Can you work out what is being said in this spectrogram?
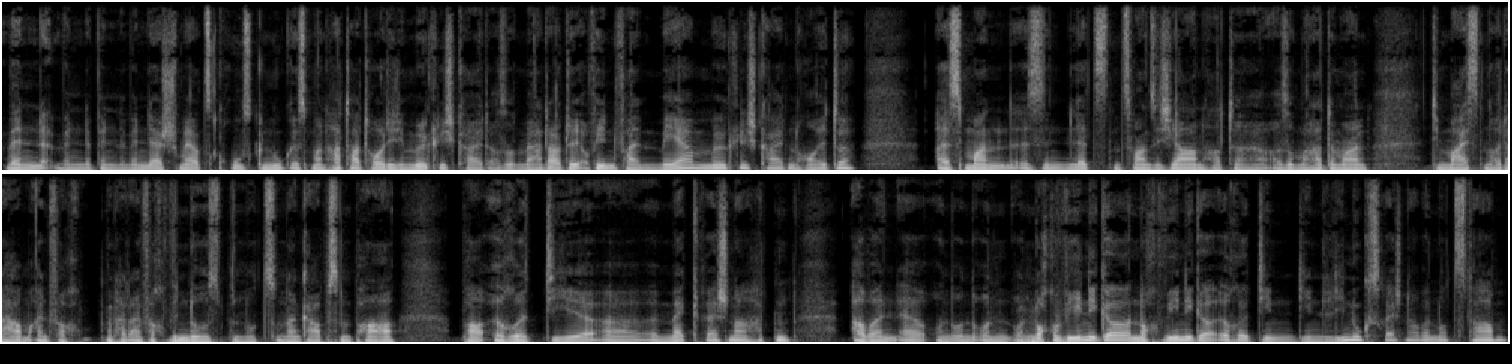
wenn, wenn, wenn, wenn der Schmerz groß genug ist, man hat halt heute die Möglichkeit, also man hat halt auf jeden Fall mehr Möglichkeiten heute, als man es in den letzten 20 Jahren hatte. Also man hatte mal, die meisten Leute haben einfach, man hat einfach Windows benutzt und dann gab es ein paar, paar Irre, die äh, Mac-Rechner hatten, aber äh, und, und, und, und mhm. noch weniger, noch weniger Irre, die, die einen Linux-Rechner benutzt haben.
